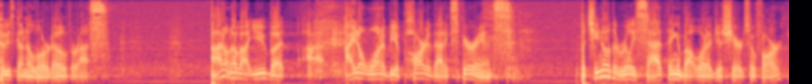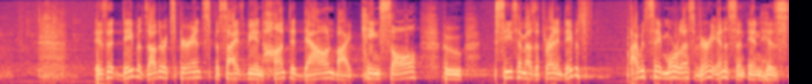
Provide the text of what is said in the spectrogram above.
who's going to lord over us? I don't know about you, but I, I don't want to be a part of that experience. But you know the really sad thing about what I've just shared so far? Is that David's other experience, besides being hunted down by King Saul, who sees him as a threat, and David's, I would say, more or less very innocent in his,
